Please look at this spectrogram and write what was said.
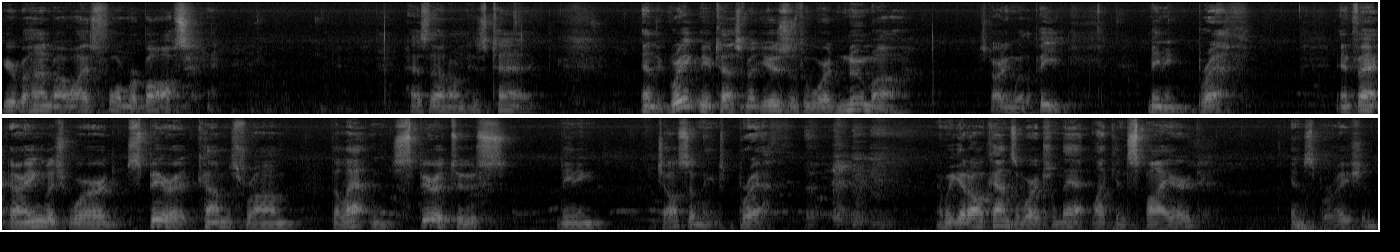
you're behind my wife's former boss. has that on his tag. And the Greek New Testament uses the word pneuma, starting with a P, meaning breath. In fact, our English word spirit comes from the Latin spiritus, meaning, which also means breath. And we get all kinds of words from that, like inspired, inspiration.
